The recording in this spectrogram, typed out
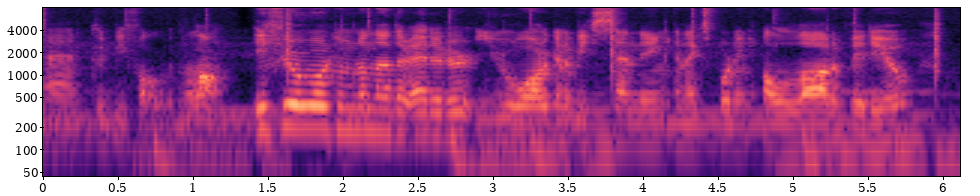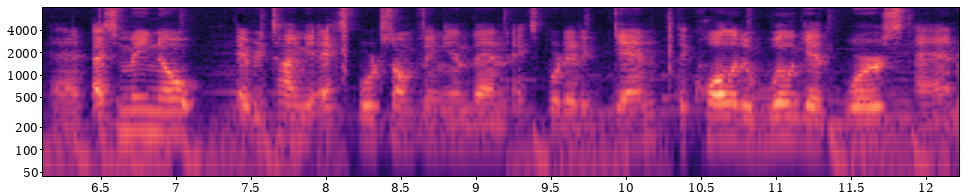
and could be following along. If you're working with another editor, you are going to be sending and exporting a lot of video. And as you may know, every time you export something and then export it again, the quality will get worse and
